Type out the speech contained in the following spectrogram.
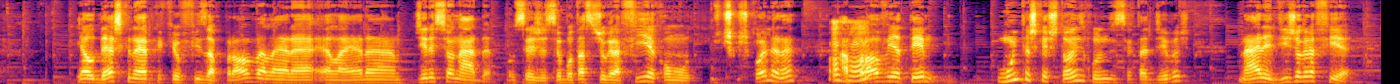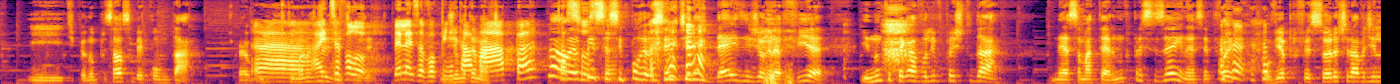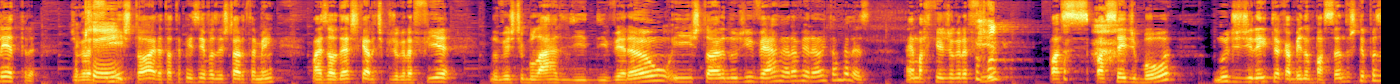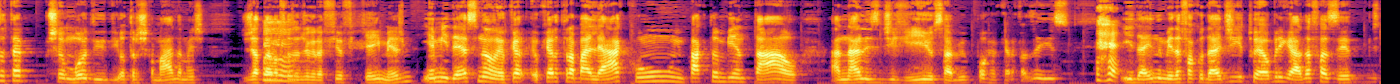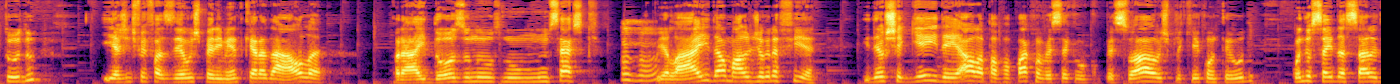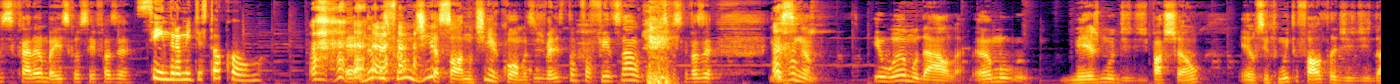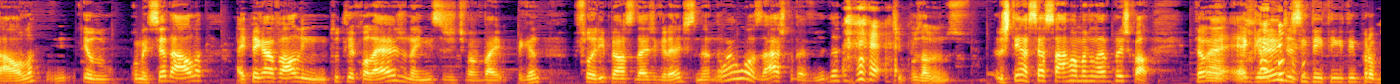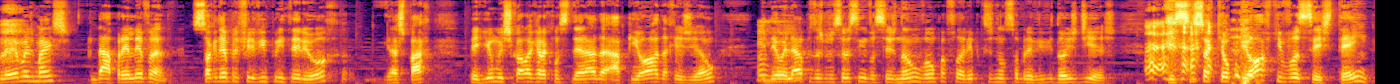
E a UDESC, na época que eu fiz a prova, ela era, ela era direcionada. Ou seja, se eu botasse geografia como es- escolha, né? A Uhum. prova ia ter muitas questões, incluindo dissertativas, na área de geografia. E, tipo, eu não precisava saber contar. Tipo, eu- Ah, aí você falou, gente. beleza, vou pintar mapa. Não, tá eu sussa. pensei assim, porra, eu sempre tirei 10 em geografia e nunca pegava o livro pra estudar nessa matéria. Nunca precisei, né? Sempre foi. Ouvia professora, eu tirava de letra. Geografia, Ok. história, tá, até pensei em fazer história também, mas a UDESC era tipo geografia no vestibular de, de verão e história no de inverno, era verão, então beleza. Aí marquei geografia, pass- passei de boa. No de direito eu acabei não passando, acho que depois até chamou de, de outra chamada, mas já estava Uhum. fazendo geografia, eu fiquei mesmo. E a minha ideia é assim, não, eu quero, eu quero trabalhar com impacto ambiental, análise de rio, sabe? Porra, eu quero fazer isso. E daí no meio da faculdade tu é obrigado a fazer de tudo. E a gente foi fazer um experimento que era dar aula para idoso no, no, num Sesc. Uhum. Ia lá e dar uma aula de geografia. E daí eu cheguei, dei aula, papapá, conversei com, o pessoal, expliquei conteúdo. Quando eu saí da sala, eu disse, caramba, é isso que eu sei fazer. Síndrome de Estocolmo. É, não, mas foi um dia só, não tinha como. Esses velhos tão fofinhos, não, o que é isso que eu sei fazer? E assim, ó, eu amo dar aula, amo mesmo de, de paixão. Eu sinto muito falta de, de dar aula. Eu comecei a dar aula, aí pegava aula em, tudo que é colégio, no início a gente vai, vai pegando. Floripa é uma cidade grande, não é um Osasco da vida. tipo, os alunos. Eles têm acesso à arma, mas não levam pra escola. Então é, é grande, assim, tem, tem, tem problemas, mas dá pra ir levando. Só que daí eu preferi vir pro interior, Gaspar. Peguei uma escola que era considerada a pior da região. E daí eu Uhum. olhava pros professores assim: vocês não vão pra Floripa porque vocês não sobrevivem dois dias. E se isso aqui é o pior que vocês têm.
